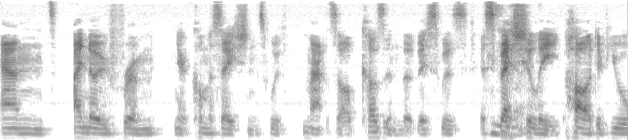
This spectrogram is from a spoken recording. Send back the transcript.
And I know from you know conversations with Matt Zarb-Cousin that this was especially especially hard if you were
